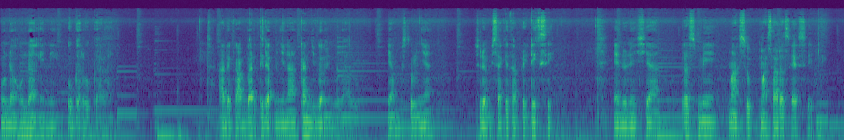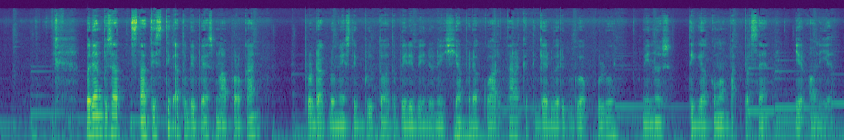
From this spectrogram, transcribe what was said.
undang-undang ini ugal-ugalan. Ada kabar tidak menyenangkan juga minggu lalu, yang betulnya sudah bisa kita prediksi. Indonesia resmi masuk masa resesi. Badan Pusat Statistik atau BPS melaporkan produk domestik bruto atau PDB Indonesia pada kuartal ketiga 2020 minus 3,4 persen year on year.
